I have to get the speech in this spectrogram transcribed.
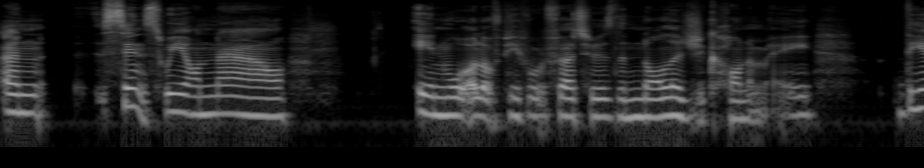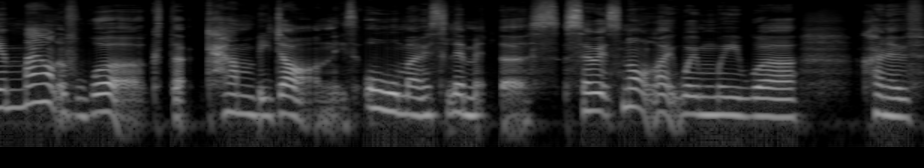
And since we are now in what a lot of people refer to as the knowledge economy, the amount of work that can be done is almost limitless. So it's not like when we were kind of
